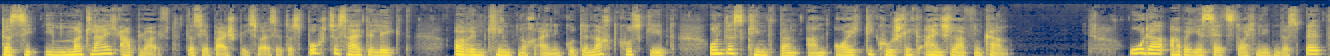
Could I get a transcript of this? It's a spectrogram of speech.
dass sie immer gleich abläuft, dass ihr beispielsweise das Buch zur Seite legt, eurem Kind noch einen gute Nachtkuss gebt und das Kind dann an euch gekuschelt einschlafen kann. Oder aber ihr setzt euch neben das Bett,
